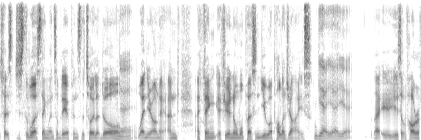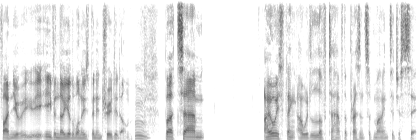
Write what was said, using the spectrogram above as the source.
so it's just the worst thing when somebody opens the toilet door yeah. when you're on it. And I think if you're a normal person, you apologise. Yeah, yeah, yeah. Like you're sort of horrified, and you, even though you're the one who's been intruded on. Mm. But um, I always think I would love to have the presence of mind to just sit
